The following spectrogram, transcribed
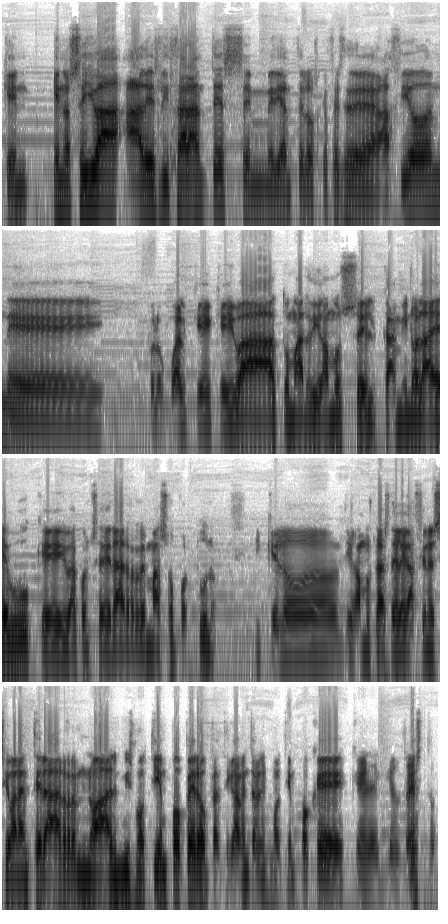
que, no se iba a deslizar antes eh, mediante los jefes de delegación, eh, con lo cual que, que iba a tomar, digamos, el camino la EBU que iba a considerar más oportuno y que lo, digamos, las delegaciones se iban a enterar no al mismo tiempo, pero prácticamente al mismo tiempo que, que- que el resto.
